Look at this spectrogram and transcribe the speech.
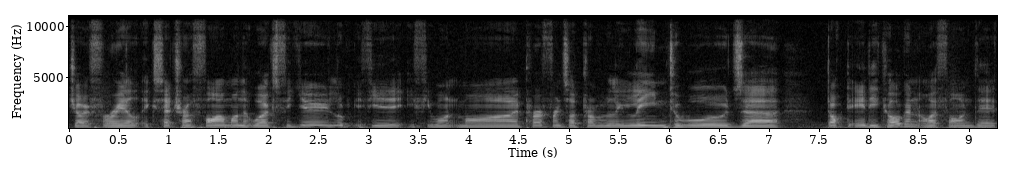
Joe Friel, etc. Find one that works for you. Look, if you if you want my preference, I'd probably lean towards uh, Dr. Andy Coggan. I find that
